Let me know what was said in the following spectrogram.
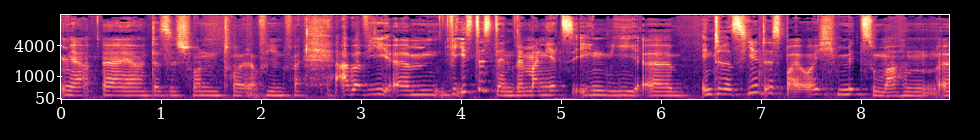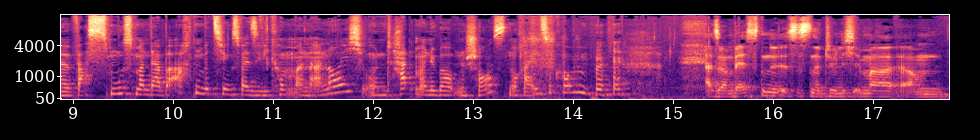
Ja, äh, ja, das ist schon toll auf jeden Fall. Aber wie, ähm, wie ist es denn, wenn man jetzt irgendwie äh, interessiert ist, bei euch mitzumachen? Äh, was muss man da beachten, beziehungsweise wie kommt man an euch und hat man überhaupt eine Chance, noch reinzukommen? also am besten ist es natürlich immer ähm,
